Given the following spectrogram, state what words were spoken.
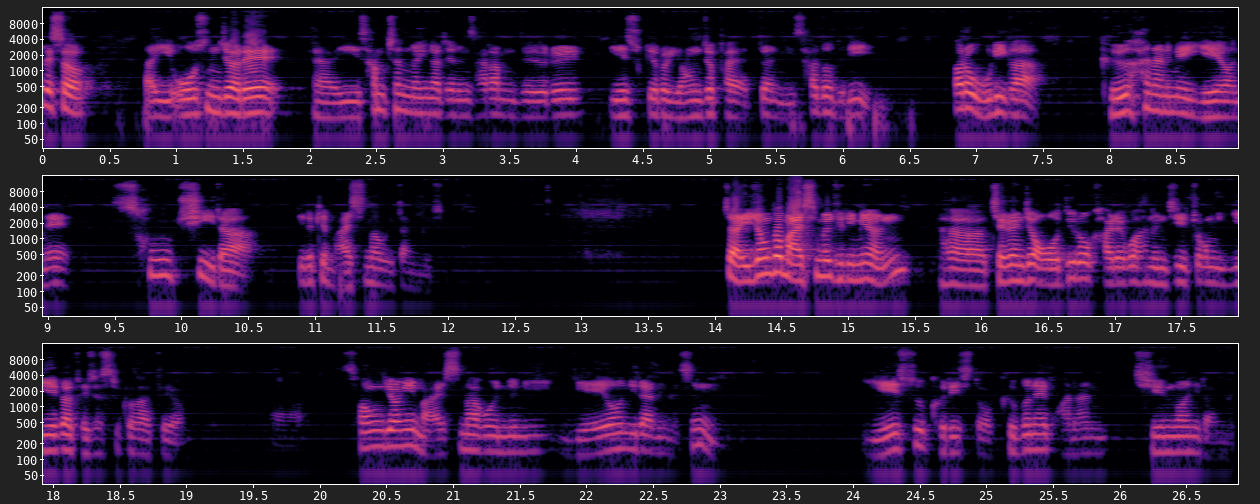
그래서 아, 이 오순절에 아, 이 3천 명이나 되는 사람들을 예수께로 영접하였던 이 사도들이 바로 우리가 그 하나님의 예언의 성취라 이렇게 말씀하고 있다는 것입니다. 자, 이 정도 말씀을 드리면 아, 제가 이제 어디로 가려고 하는지 조금 이해가 되셨을 것 같아요. 성경이 말씀하고 있는 이 예언이라는 것은 예수 그리스도 그분에 관한 증언이라는 것입니다.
